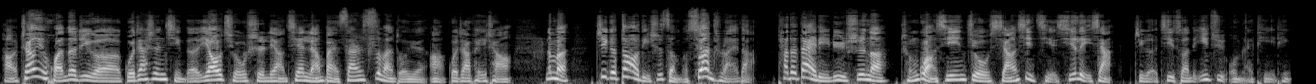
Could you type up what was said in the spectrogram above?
好，张玉环的这个国家申请的要求是两千两百三十四万多元啊，国家赔偿。那么这个到底是怎么算出来的？他的代理律师呢，陈广新就详细解析了一下这个计算的依据，我们来听一听。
